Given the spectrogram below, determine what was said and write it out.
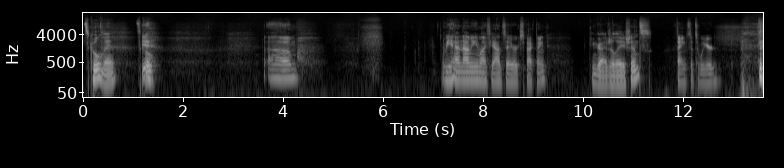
It's cool, man. It's cool. Yeah. Um. But yeah, now me and my fiance are expecting. Congratulations. Thanks, it's weird.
